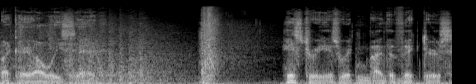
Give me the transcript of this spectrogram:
Like I always said, history is written by the victors.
